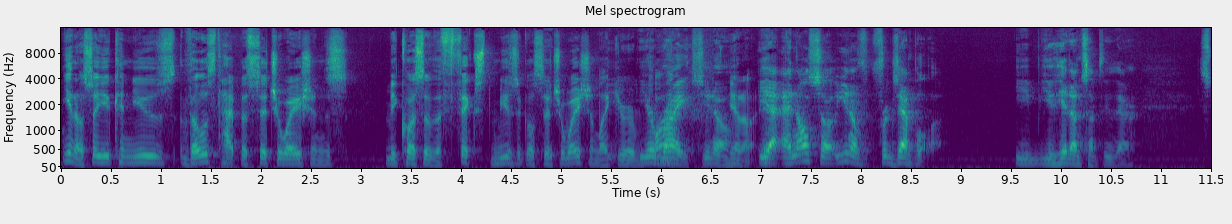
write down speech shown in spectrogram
you know, so you can use those type of situations because of the fixed musical situation, like you're. You're right. You know. You know. Yeah, and also, you know, for example, you, you hit on something there. S-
